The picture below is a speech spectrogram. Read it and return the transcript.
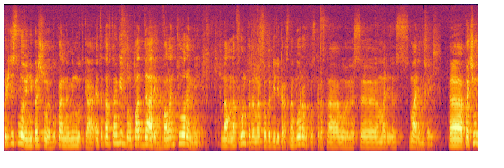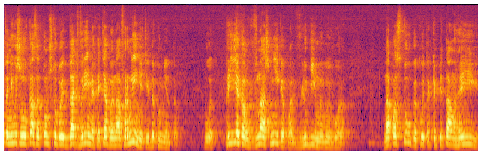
Предисловие небольшое, буквально минутка. Этот автомобиль был подарен волонтерами нам на фронт, когда мы освободили Красногоровку с, Красно... с, э, с Маринкой. А, Почему-то не вышел указ о том, чтобы дать время хотя бы на оформление этих документов. Вот. Приехал в наш Никополь, в любимый мой город. На посту какой-то капитан ГАИ,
